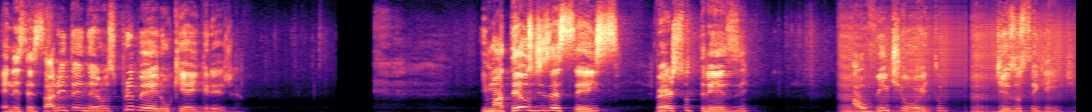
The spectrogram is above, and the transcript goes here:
é necessário entendermos primeiro o que é a igreja. Em Mateus 16, verso 13 ao 28, diz o seguinte:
